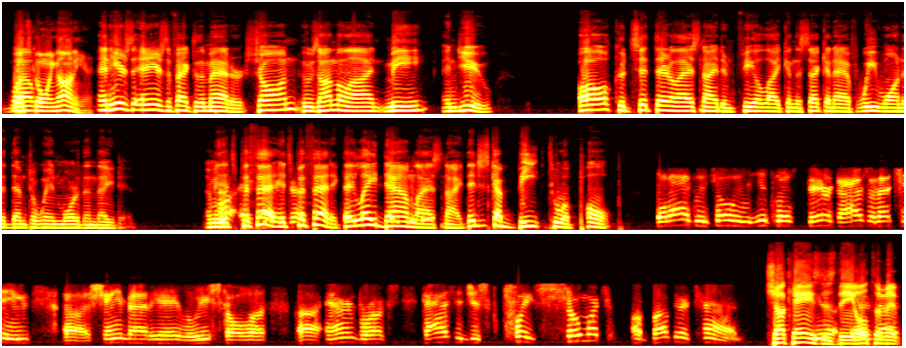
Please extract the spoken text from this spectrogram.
what's Well- going on here. And here's the, and here's the fact of the matter. Sean, who's on the line, me, and you, all could sit there last night and feel like in the second half we wanted them to win more than they did. I mean, it's Right, pathetic. It's exactly. pathetic. They laid down last night. They just got beat to a pulp. But I agree totally with you, Chris. There are guys on that team, uh, Shane Battier, Luis Scola, uh, Aaron Brooks, guys that just play so much above their talent. Chuck Hayes you is know, the ultimate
